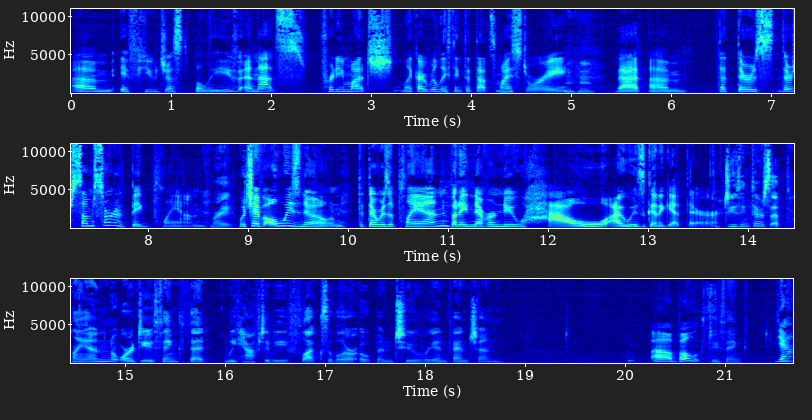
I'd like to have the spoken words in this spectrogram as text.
um, if you just believe, and that's pretty much like I really think that that's my story. Mm-hmm. That um, that there's there's some sort of big plan, Right. Which I've always known that there was a plan, but I never knew how I was going to get there. Do you think there's a plan, or do you think that we have to be flexible or open to reinvention? Uh, both, Do you think? yeah,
